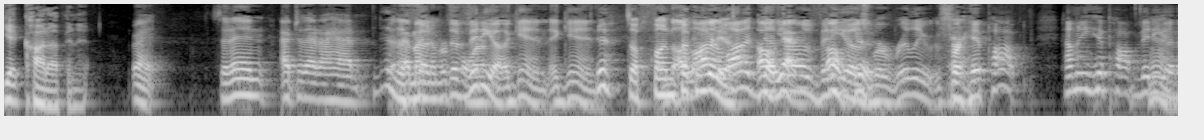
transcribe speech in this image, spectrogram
get caught up in it. Right. So then after that, I had The, uh, my the- number the four. video again, again. Yeah, it's a fun a fucking lot, video. a lot of Oh, Death yeah. Row Oh, videos dude. were really for hip hop. How many hip hop video? Yeah.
